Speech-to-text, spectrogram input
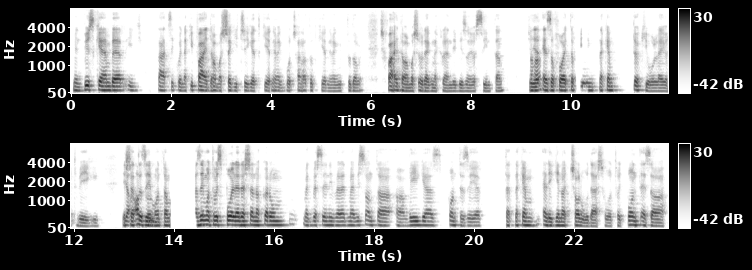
mint büszke ember, így látszik, hogy neki fájdalmas segítséget kérni, meg bocsánatot kérni, meg mit tudom, és fájdalmas öregnek lenni bizonyos szinten. Úgyhogy Aha. ez a fajta feeling nekem tök jól lejött végig. És ja, hát abszolút. azért mondtam, azért mondtam, hogy spoileresen akarom megbeszélni veled, mert viszont a, a vége az pont ezért, tehát nekem eléggé nagy csalódás volt, hogy pont ez a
